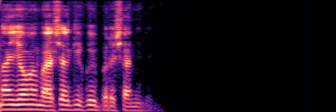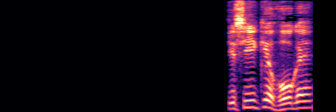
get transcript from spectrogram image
نہ یوم محشر کی کوئی پریشانی رہی کسی کے ہو گئے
